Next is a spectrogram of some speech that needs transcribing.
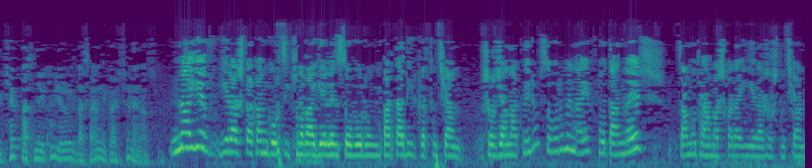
Միջև 12-րդ դասարան նկարչություն են ասում։ Նաև երաշտական գործիք նվագել են սովորում պարտադիր կրթության շրջանակներում սովորում են նաև հոտաներ, ծանոթ է համաշխարհային երաժշտության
